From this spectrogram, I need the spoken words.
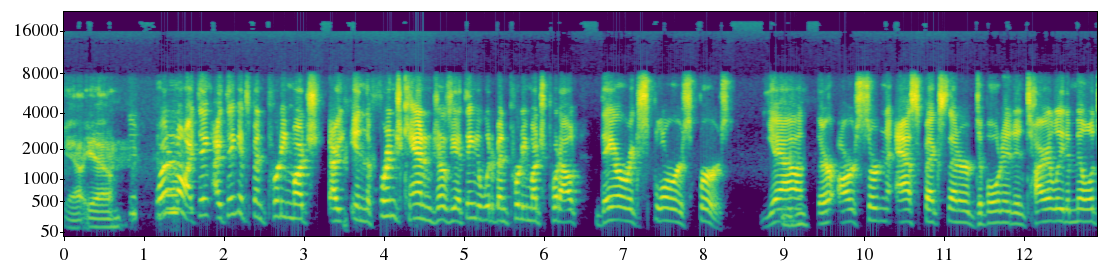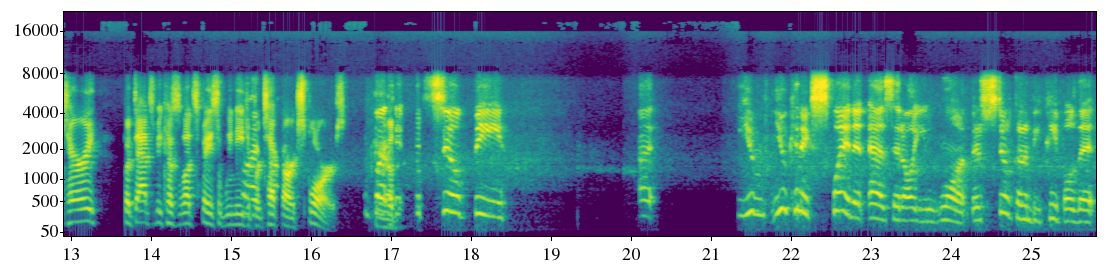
yeah, yeah. Well, I don't know. I think I think it's been pretty much I, in the fringe canon, Josie. I think it would have been pretty much put out. They are explorers first. Yeah, mm-hmm. there are certain aspects that are devoted entirely to military, but that's because let's face it, we need to protect our explorers. but Yeah. it would still be. I, you you can explain it as it all you want. There's still going to be people that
